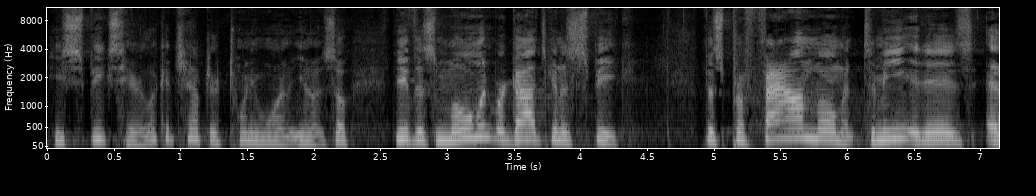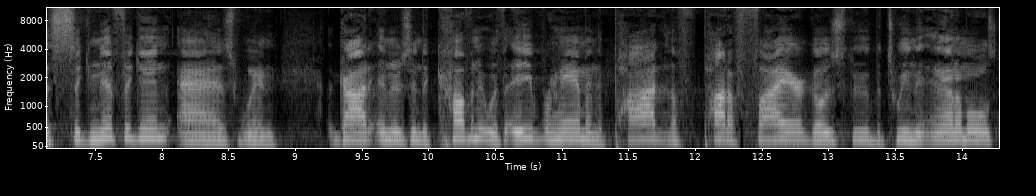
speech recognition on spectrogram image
he speaks here. Look at chapter 21. You know, so you have this moment where God's going to speak this profound moment. To me, it is as significant as when God enters into covenant with Abraham and the pot, the pot of fire goes through between the animals.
